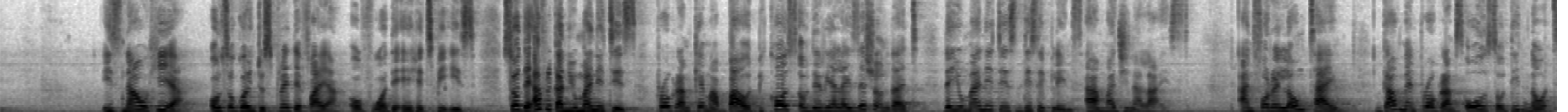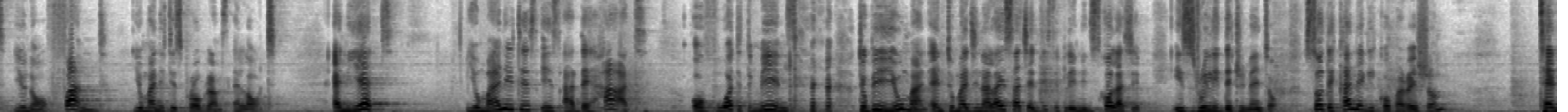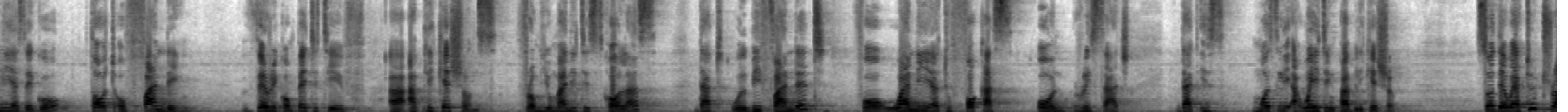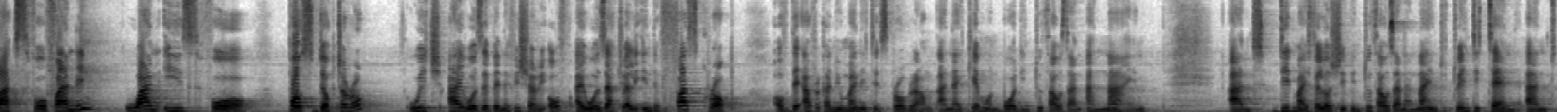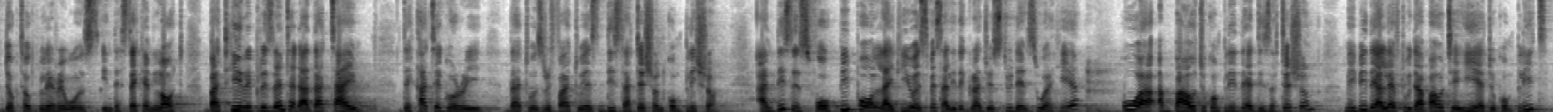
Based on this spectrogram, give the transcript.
is now here also going to spread the fire of what the AHP is. So the African Humanities program came about because of the realization that the humanities disciplines are marginalized. And for a long time, government programs also did not, you know, fund humanities programs a lot. And yet, humanities is at the heart of what it means to be human and to marginalize such a discipline in scholarship is really detrimental. So the Carnegie Corporation, 10 years ago, thought of funding very competitive uh, applications from humanities scholars that will be funded for one year to focus on research that is mostly awaiting publication. So there were two tracks for funding. One is for postdoctoral, which I was a beneficiary of. I was actually in the first crop of the African Humanities Program, and I came on board in 2009 and did my fellowship in 2009 to 2010, and Dr. Gulere was in the second lot. But he represented at that time the category that was referred to as dissertation completion. And this is for people like you, especially the graduate students who are here, who are about to complete their dissertation. Maybe they are left with about a year to complete,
